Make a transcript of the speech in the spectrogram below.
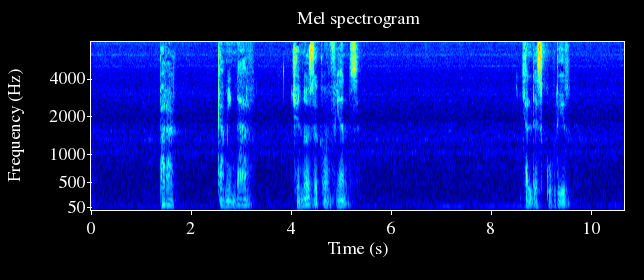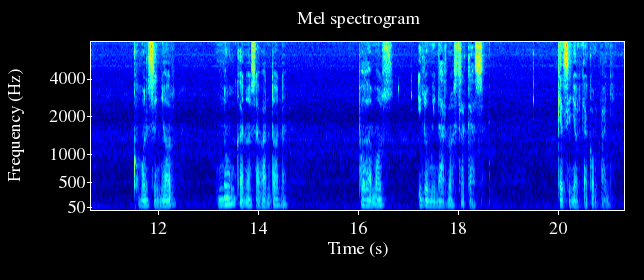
para caminar llenos de confianza. Y al descubrir cómo el Señor nunca nos abandona, podamos iluminar nuestra casa. Que el Señor te acompañe.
